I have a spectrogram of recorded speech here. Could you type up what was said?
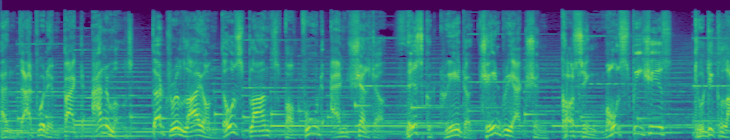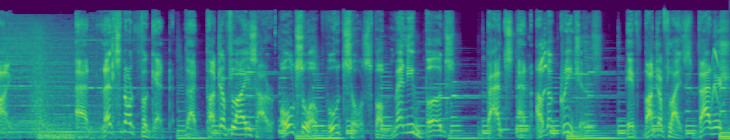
and that would impact animals that rely on those plants for food and shelter. This could create a chain reaction, causing most species to decline. And let's not forget that butterflies are also a food source for many birds, bats and other creatures. If butterflies vanish,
